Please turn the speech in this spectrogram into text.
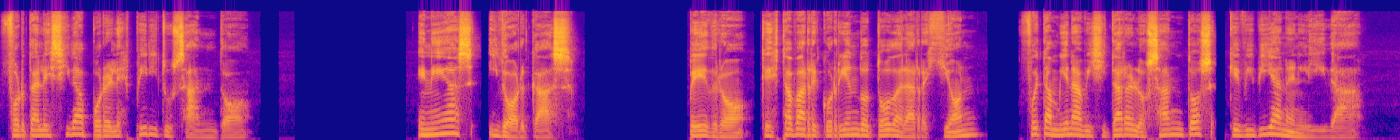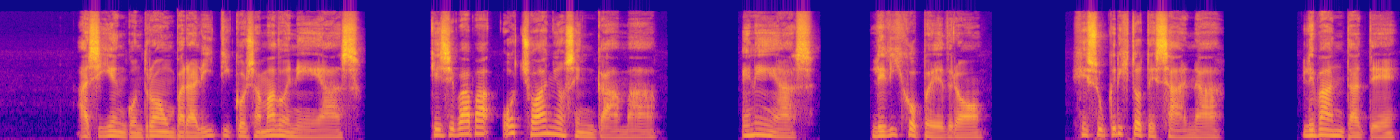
fortalecida por el Espíritu Santo. Eneas y Dorcas. Pedro, que estaba recorriendo toda la región, fue también a visitar a los santos que vivían en Lida. Allí encontró a un paralítico llamado Eneas, que llevaba ocho años en cama. Eneas, le dijo Pedro, Jesucristo te sana. Levántate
